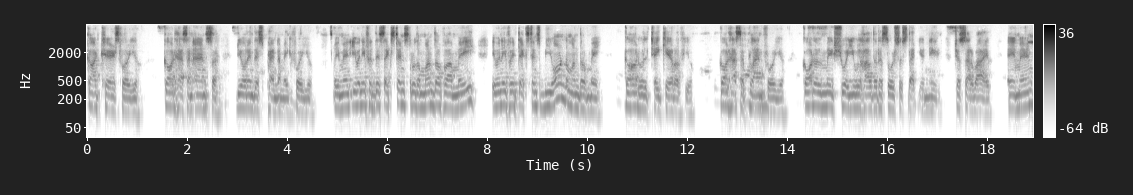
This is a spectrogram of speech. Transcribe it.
God cares for you. God has an answer during this pandemic for you. Amen. Even if this extends through the month of uh, May, even if it extends beyond the month of May, God will take care of you. God has a plan for you. God will make sure you will have the resources that you need to survive. Amen.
